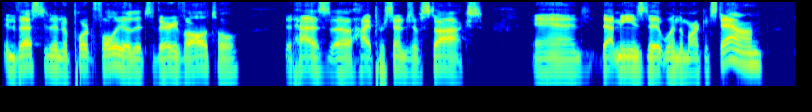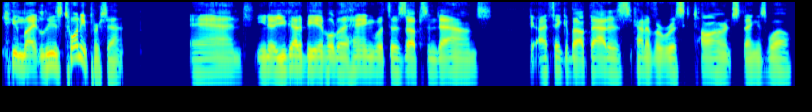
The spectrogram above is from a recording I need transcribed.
invested in a portfolio that's very volatile, that has a high percentage of stocks. And that means that when the market's down, you might lose 20% and you know you got to be able to hang with those ups and downs i think about that as kind of a risk tolerance thing as well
